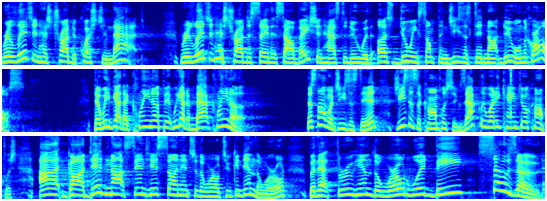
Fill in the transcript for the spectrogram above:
Religion has tried to question that. Religion has tried to say that salvation has to do with us doing something Jesus did not do on the cross. That we've got to clean up it, we got to back clean up. That's not what Jesus did. Jesus accomplished exactly what he came to accomplish. I, God did not send his son into the world to condemn the world, but that through him the world would be sozoed.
